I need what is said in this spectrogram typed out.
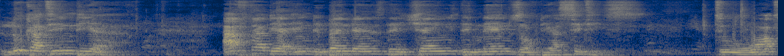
Look at India. After their independence, they changed the names of their cities to what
